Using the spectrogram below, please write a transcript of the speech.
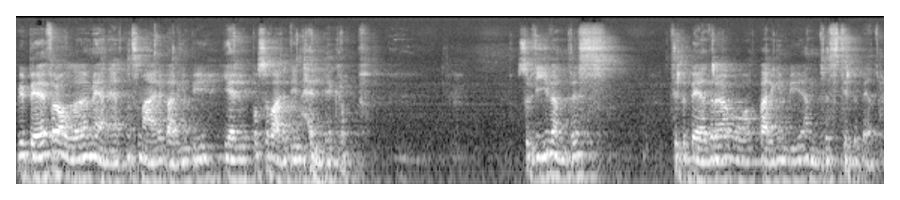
Vi ber for alle menighetene som er i Bergen by. Hjelp oss å være din hellige kropp. Så liv endres til det bedre, og at Bergen by endres til det bedre.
